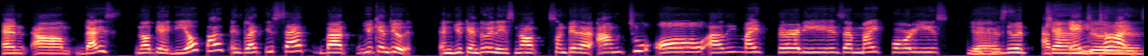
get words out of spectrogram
And um, that is not the ideal part, it's like you said, but you can do it. And you can do it. It's not something that I'm too old. I'm in my 30s and my 40s. Yes. You can do it at can any time.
